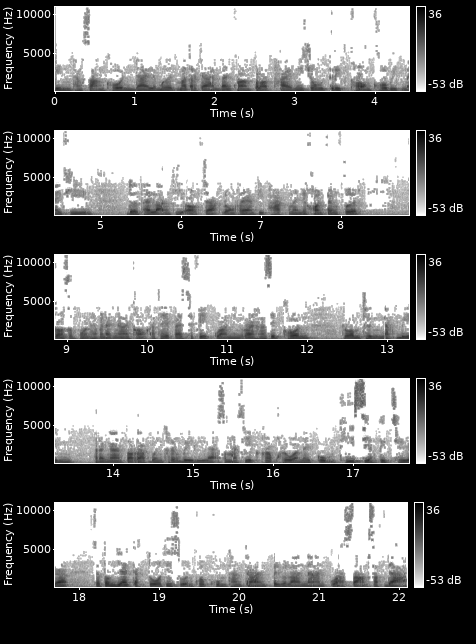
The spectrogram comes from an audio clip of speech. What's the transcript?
บินทั้ง 3 คนได้ละเมิดมาตรการด้านความปลอดภัยในช่วงวิกฤตของโควิด -19 โดยภายหลังที่ออกจากโรงแรมที่พักในนครแฟรงก์เฟิร์ตก็ส่งผลให้พนักงานของ Cathay Pacific กว่า 150 คน รวมถึงนักบิน พนักงานต้อนรับบนเครื่องบิน และสมาชิกครอบครัวในกลุ่มที่เสี่ยงติดเชื้อ จะต้องแยกกักตัวที่ส่วนควบคุมทางการเป็นเวลานานกว่า 3 สัปดาห์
